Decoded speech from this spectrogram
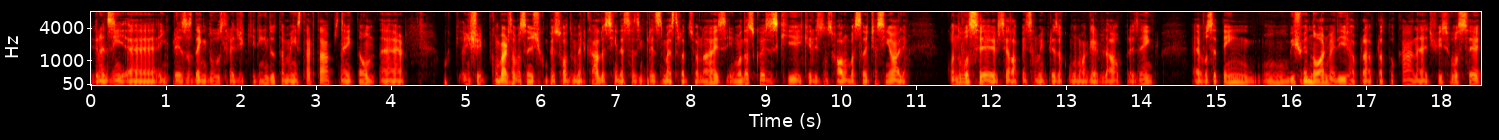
Grandes é, empresas da indústria adquirindo também startups, né? Então, é, a gente conversa bastante com o pessoal do mercado, assim, dessas empresas mais tradicionais, e uma das coisas que, que eles nos falam bastante é assim, olha, quando você, sei lá, pensa numa empresa como uma Gerdau, por exemplo, é, você tem um bicho enorme ali já para tocar, né? É difícil você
